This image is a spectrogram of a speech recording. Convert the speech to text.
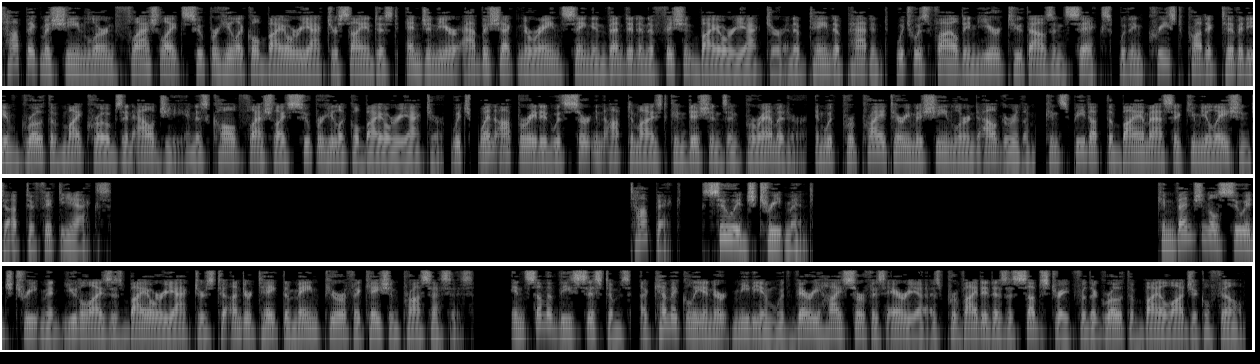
Topic Machine-learned flashlight Superhelical bioreactor Scientist, engineer Abhishek Narain Singh invented an efficient bioreactor and obtained a patent, which was filed in year 2006, with increased productivity of growth of microbes and algae and is called flashlight superhelical bioreactor, which, when operated with certain optimized conditions and parameter, and with proprietary machine-learned algorithm, can speed up the biomass accumulation to up to 50x. Sewage treatment Conventional sewage treatment utilizes bioreactors to undertake the main purification processes. In some of these systems, a chemically inert medium with very high surface area is provided as a substrate for the growth of biological film.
